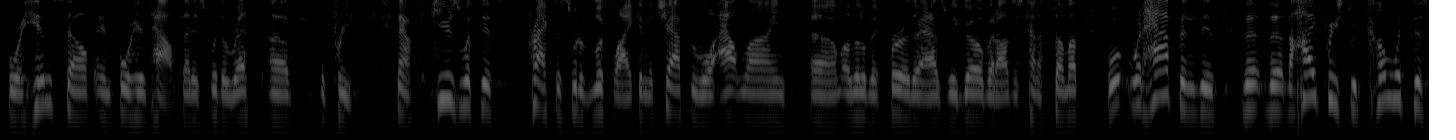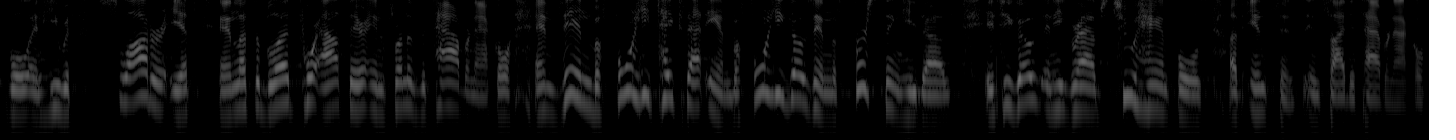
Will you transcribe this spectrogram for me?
for himself and for his house. That is for the rest of the priests. Now, here's what this practice would have looked like, and the chapter will outline um, a little bit further as we go, but I'll just kind of sum up. What, happens is the, the, the high priest would come with this bull and he would slaughter it and let the blood pour out there in front of the tabernacle. And then, before he takes that in, before he goes in, the first thing he does is he goes and he grabs two handfuls of incense inside the tabernacle.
